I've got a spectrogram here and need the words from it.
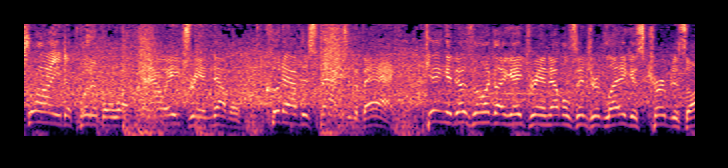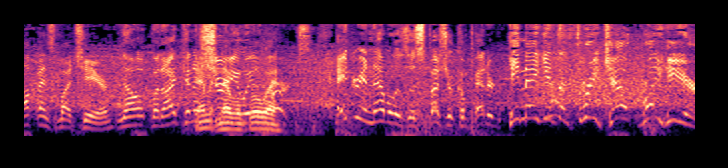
Trying to put him away. Now Adrian Neville could have this match in the bag. King, it doesn't look like Adrian Neville's injured leg has curbed his offense much here. No, but I can Damn it, assure Neville, you it away. hurts. Adrian Neville is a special competitor. He may get the three count right here.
